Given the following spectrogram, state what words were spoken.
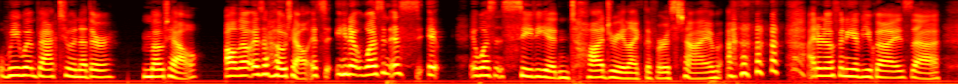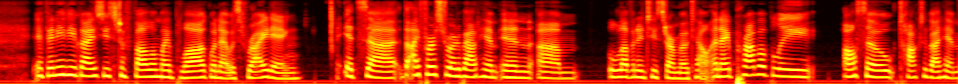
We went back to another motel, although it's a hotel. It's, you know, it wasn't as, it, it wasn't seedy and tawdry like the first time. I don't know if any of you guys, uh, if any of you guys used to follow my blog when I was writing, it's uh I first wrote about him in um Love and Two Star Motel, and I probably also talked about him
